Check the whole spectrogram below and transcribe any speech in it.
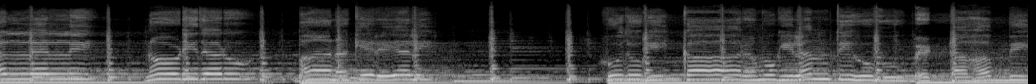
ಅಲ್ಲಲ್ಲಿ ನೋಡಿದರು ಬಾನ ಕೆರೆಯಲಿ ಹುದುಗಿ ಕಾರ ಮುಗಿಲಂತಿ ಹೂವು ಬೆಟ್ಟ ಹಬ್ಬಿ.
